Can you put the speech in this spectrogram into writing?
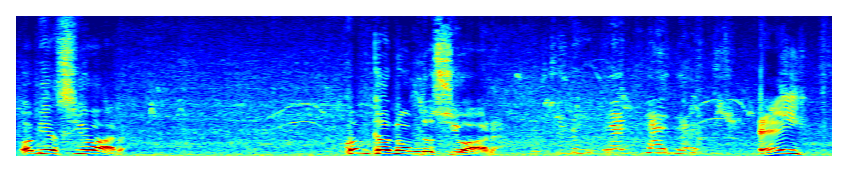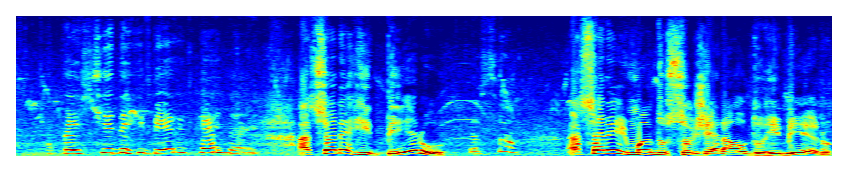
Ô minha senhora, como que é o nome da senhora? Aparecida Ribeiro Fernandes. Hein? Aparecida Ribeiro Fernandes. A senhora é Ribeiro? Eu sou? A senhora é irmã do senhor Geraldo Ribeiro?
